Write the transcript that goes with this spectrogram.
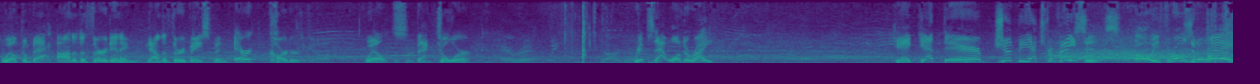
Welcome back. On to the third inning. Now the third baseman, Eric Carter. Wells back to work. Rips that one to right. Can't get there. Should be extra bases. Oh, he throws it away.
